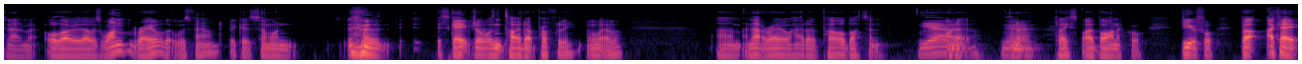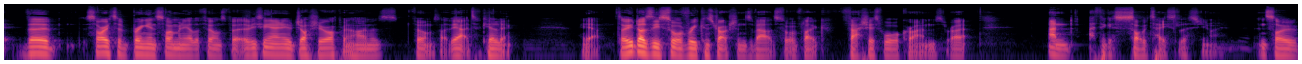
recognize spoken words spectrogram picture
an element. Although there was one rail that was found because someone escaped or wasn't tied up properly or whatever. Um, and that rail had a pearl button Yeah. on it and yeah. a place by a barnacle. Beautiful. But okay, the sorry to bring in so many other films, but have you seen any of Joshua Oppenheimer's films, like The Act of Killing? Yeah. So he does these sort of reconstructions about sort of like fascist war crimes, right? And I think it's so tasteless, you know, and so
